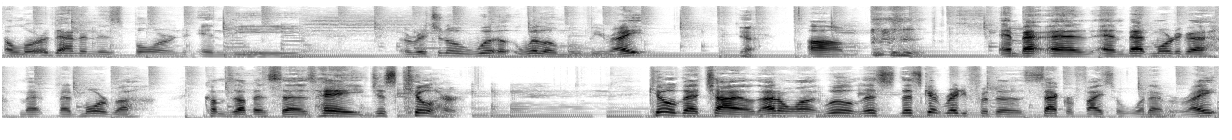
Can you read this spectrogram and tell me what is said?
Elora Danan is born in the original Will- Willow movie, right? Yeah. Um, and Bat and and Bat Mordiga, Bat, Bat Morba, comes up and says, "Hey, just kill her. Kill that child. I don't want. Well, let's let's get ready for the sacrifice or whatever, right?"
